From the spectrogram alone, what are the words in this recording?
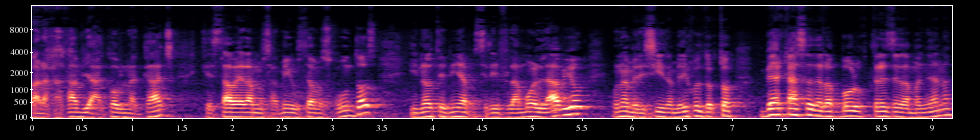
para Jajam Yaakov Nakach, que estaba, éramos amigos, estábamos juntos, y no tenía, se le inflamó el labio, una medicina. Me dijo el doctor, ve a casa de Rabor 3 de la mañana,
